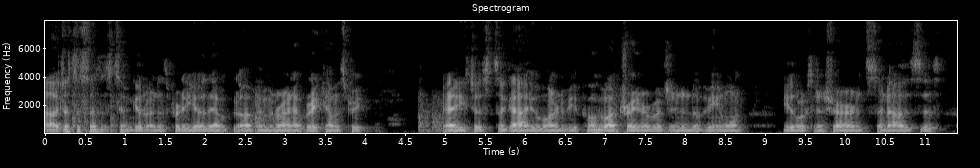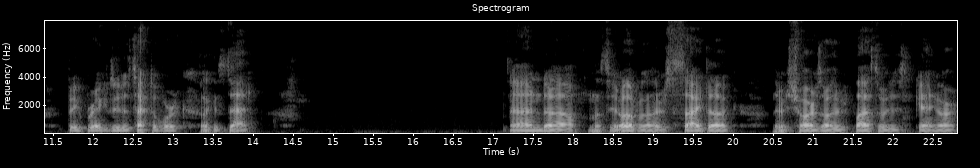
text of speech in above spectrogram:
Uh, Justice Smith's Tim Goodman is pretty good. They have uh, him and Ryan have great chemistry. And he's just a guy who wanted to be a Pokemon trainer, but didn't end up being one. He works in insurance, and now this is big break to do detective work like his dad. And uh, let's see, other from there's Psyduck, there's Charizard, there's Blastoise, there's Gengar.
